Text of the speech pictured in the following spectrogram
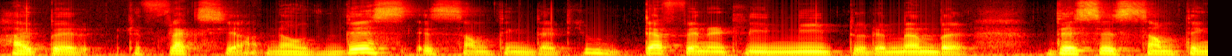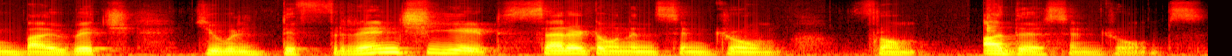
hyperreflexia. Now, this is something that you definitely need to remember. This is something by which you will differentiate serotonin syndrome from other syndromes,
